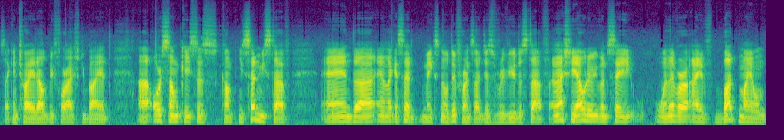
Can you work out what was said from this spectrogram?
so I can try it out before I actually buy it. Uh, or some cases, companies send me stuff and uh, and like I said, makes no difference. I just review the stuff. And actually, I would even say whenever I've bought my own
